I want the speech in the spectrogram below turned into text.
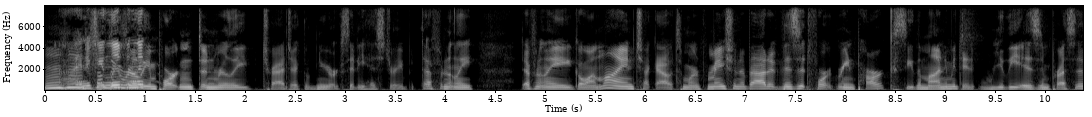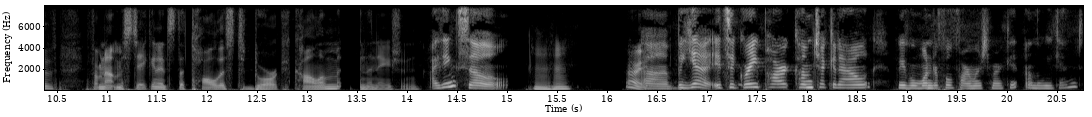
Uh, and if you Something live really in the, important and really tragic of New York City history, but definitely, definitely go online, check out some more information about it. Visit Fort Greene Park, see the monument. It really is impressive. If I'm not mistaken, it's the tallest Doric column in the nation. I think so. Mm-hmm. All right. Uh, but yeah, it's a great park. Come check it out. We have a wonderful farmers market on the weekend.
